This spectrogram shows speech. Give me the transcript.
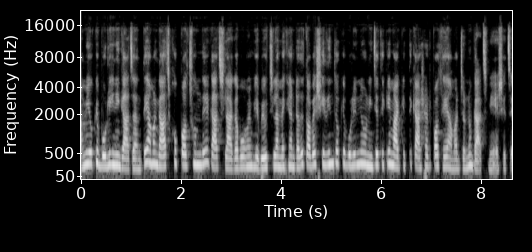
আমি ওকে বলিনি গাছ আনতে, আমার গাছ খুব পছন্দের, গাছ লাগাবো আমি ভেবেওছিলাম এখানটাতে, তবে সেদিন তো ওকে বলিনি, ও নিজে থেকেই মার্কেট থেকে আসার পথে আমার জন্য গাছ নিয়ে এসেছে।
